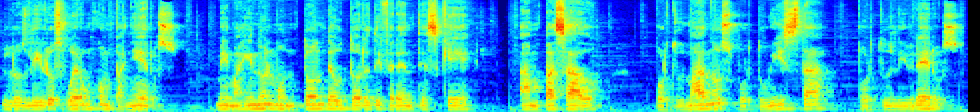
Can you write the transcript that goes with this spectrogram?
los libros fueron compañeros. Me imagino el montón de autores diferentes que han pasado por tus manos, por tu vista, por tus libreros.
